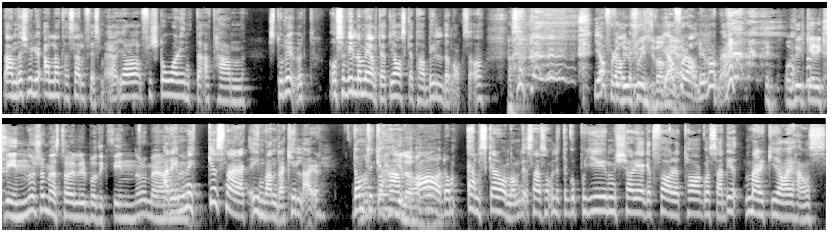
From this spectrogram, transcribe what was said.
Anders vill ju alla ta selfies med. Jag förstår inte att han står ut. Och så vill de alltid att jag ska ta bilden också. Så, jag får För du aldrig, får inte vara jag med. får aldrig vara med. Och vilka är det kvinnor som mest har, eller är det både kvinnor och män? Ja, det är mycket såna här invandrarkillar. De Ja, tycker de han, ja de älskar honom. Det är såna som lite går på gym, kör eget företag och så här. Det märker jag är hans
